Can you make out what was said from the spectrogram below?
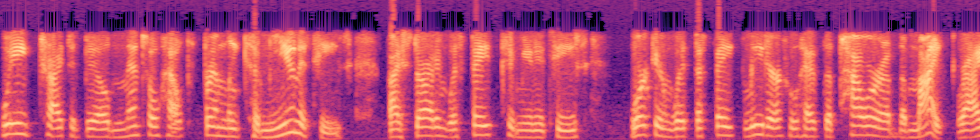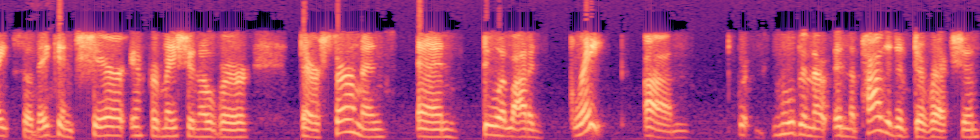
we try to build mental health friendly communities by starting with faith communities working with the faith leader who has the power of the mic, right? So they mm-hmm. can share information over their sermons and do a lot of great um, move in the in the positive direction,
